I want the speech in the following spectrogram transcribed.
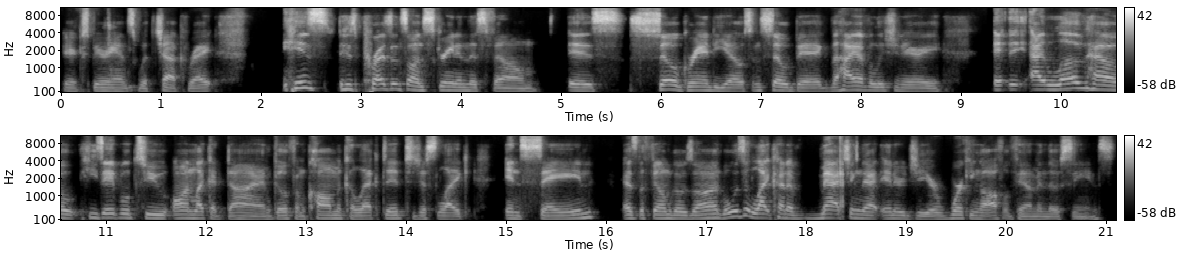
your experience with Chuck, right? His his presence on screen in this film is so grandiose and so big. The High Evolutionary it, it, I love how he's able to, on like a dime, go from calm and collected to just like insane as the film goes on. What was it like kind of matching that energy or working off of him in those scenes?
